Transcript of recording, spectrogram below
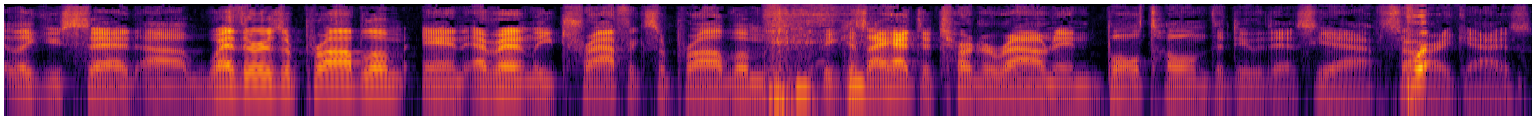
like you said, uh, weather is a problem, and evidently traffic's a problem because I had to turn around and bolt home to do this. Yeah, sorry guys.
